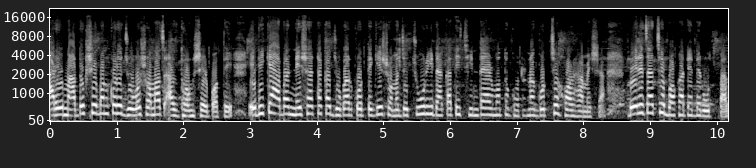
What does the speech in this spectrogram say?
আর এই মাদক সেবন করে যুব সমাজ আজ ধ্বংসের পথে। এদিকে আবার নেশার টাকা জোগাড় করতে গিয়ে সমাজে চুরি, ডাকাতি, ছিনতাইয়ের মতো ঘটনা ঘটছে হরহামেশা বেড়ে যাচ্ছে বখাটেদের উৎপাত।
